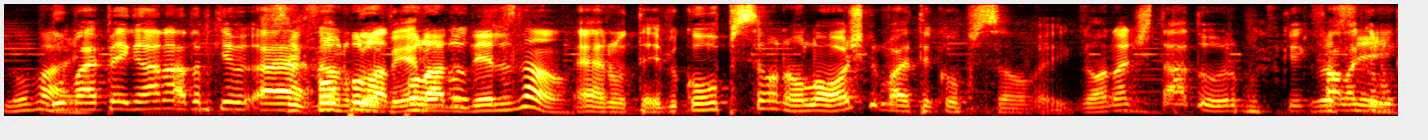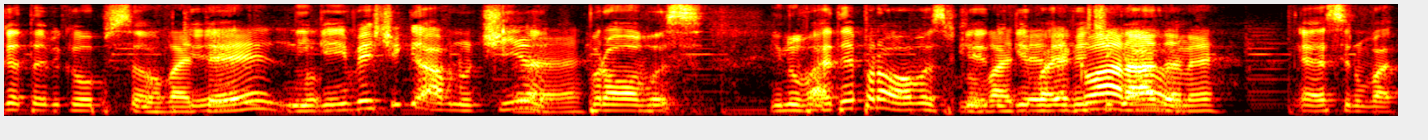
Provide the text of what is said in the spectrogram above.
Não vai. Não vai pegar nada, porque. Se é, for não, pro, la- pro governo lado não- deles, não. É, não teve corrupção, não. Lógico que não vai ter corrupção, velho. Igual na ditadura. Por que, que fala Assim, que nunca teve corrupção? não vai Porque ter- Ninguém investigava, não tinha É. provas. E não vai ter provas, porque Não vai ninguém ter vai declarada, investigar. né? É, se não vai.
